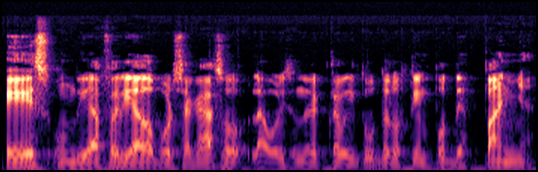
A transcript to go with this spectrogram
es un día feriado, por si acaso, la abolición de la esclavitud de los tiempos de España.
